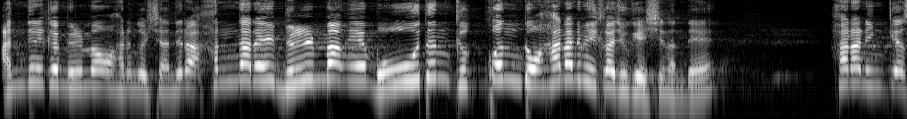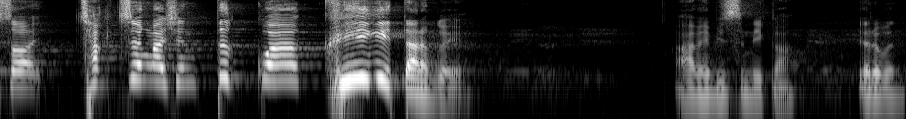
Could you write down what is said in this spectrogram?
안 되니까 멸망하는 것이 아니라 한 나라의 멸망의 모든 그 권도 하나님이 가지고 계시는데 하나님께서 작정하신 뜻과 계획이 있다는 거예요. 아멘 믿습니까? 여러분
